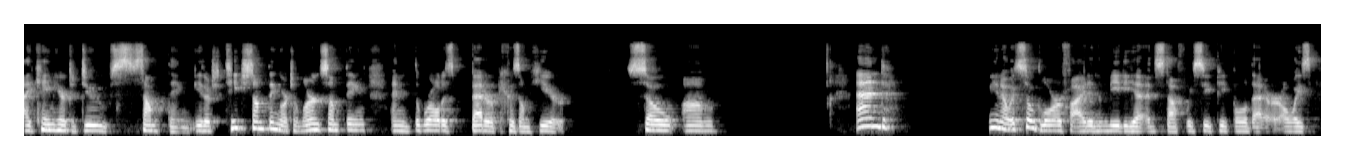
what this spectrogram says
I came here to do something, either to teach something or to learn something, and the world is better because I'm here. So, um, and you know, it's so glorified in the media and stuff. We see people that are always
